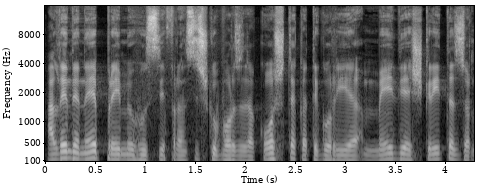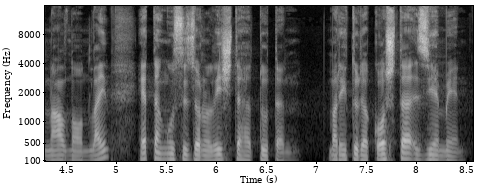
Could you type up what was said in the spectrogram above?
Além de né, prêmio Russi Francisco Borges da Costa, categoria Média Escrita Jornal Online, etan Russi Jornalista Hatutan. Marito da Costa, Ziemen.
